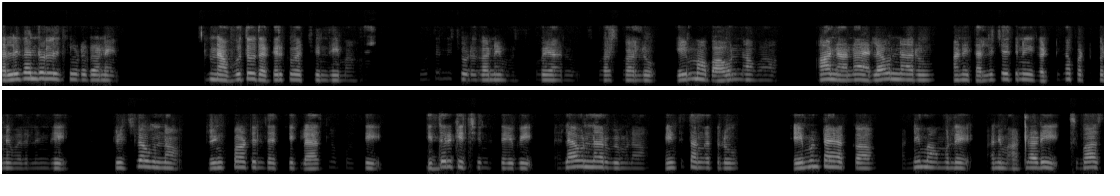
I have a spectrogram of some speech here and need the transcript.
తల్లిదండ్రులను చూడగానే నవ్వుతూ దగ్గరికి వచ్చింది మహా. కూతుర్ని చూడగానే మర్చిపోయారు సుభాష్ వాళ్ళు. ఏం మా బాగున్నావా? ఆ నాన్న ఎలా ఉన్నారు? అని తల్లి చేతిని గట్టిగా పట్టుకుని వదిలింది. ఫ్రిడ్జ్‌లో ఉన్న డ్రింక్ బాటిల్ తెచ్చి గ్లాసులో పోసి ఇద్దరికిచ్చింది దేవి. ఎలా ఉన్నారు విమల? ఏంటి సంగతులు? ఏముంటాయి అక్క అన్ని మామూలే అని మాట్లాడి సుభాష్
